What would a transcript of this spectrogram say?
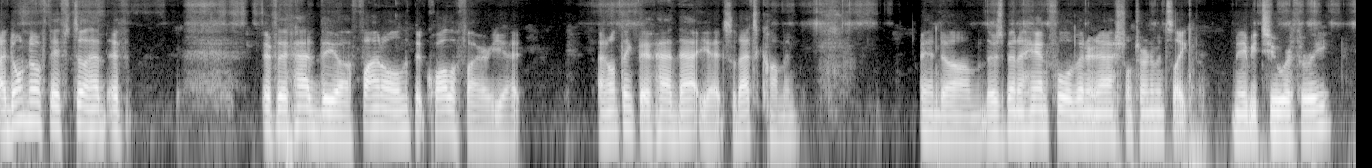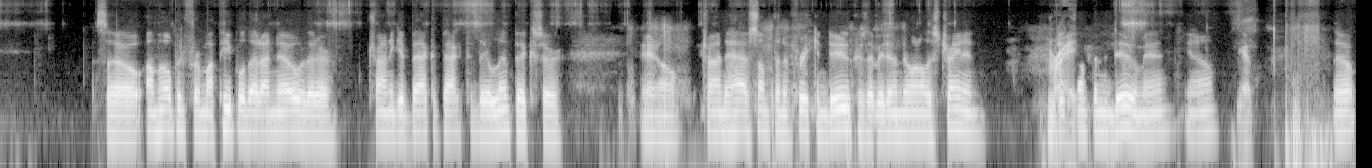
I don't know if they've still had if if they've had the uh, final Olympic qualifier yet. I don't think they've had that yet, so that's coming. And um, there's been a handful of international tournaments, like maybe two or three. So I'm hoping for my people that I know that are trying to get back back to the Olympics or, you know, trying to have something to freaking do because they've been doing all this training get Right. something to do, man. You know. Yep. Yep.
